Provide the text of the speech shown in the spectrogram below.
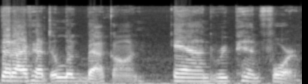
that I've had to look back on and repent for.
